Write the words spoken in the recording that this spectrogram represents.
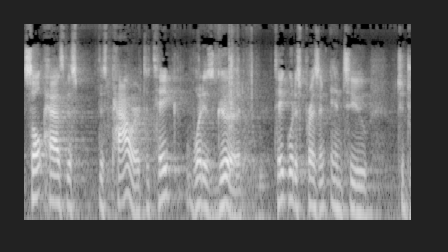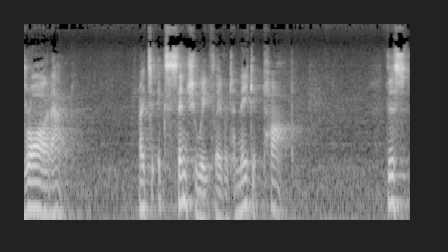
Salt has this, this power to take what is good, take what is present, and to, to draw it out. Right? To accentuate flavor, to make it pop. This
